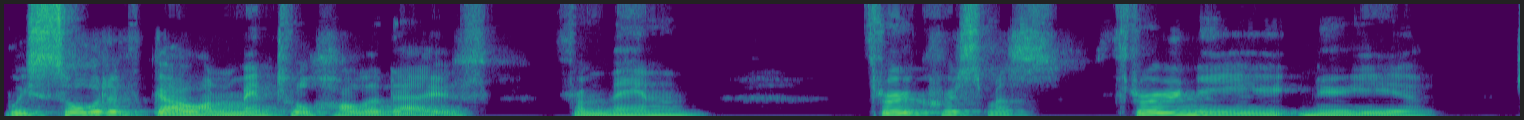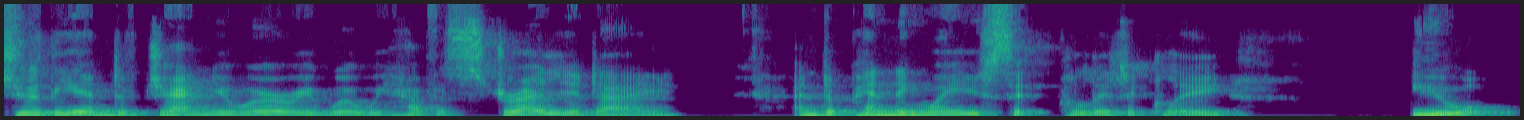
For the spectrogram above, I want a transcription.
We sort of go on mental holidays from then through Christmas, through New, New Year, to the end of January, where we have Australia Day. And depending where you sit politically, you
